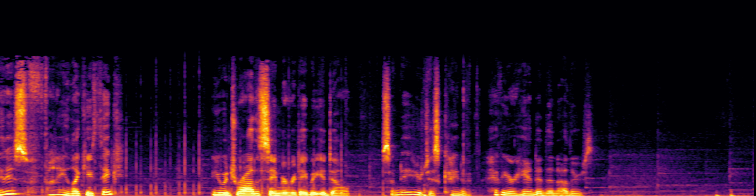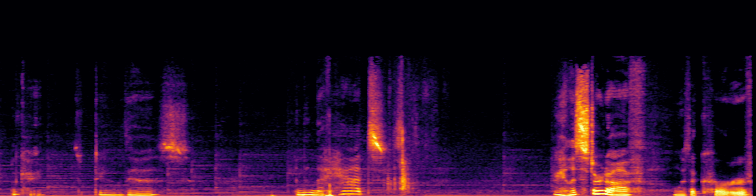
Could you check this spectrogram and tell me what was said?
It is funny. Like you think you would draw the same every day, but you don't. Some days you're just kind of heavier handed than others. Okay, let's do this. And then the hat. Okay, let's start off with a curve.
